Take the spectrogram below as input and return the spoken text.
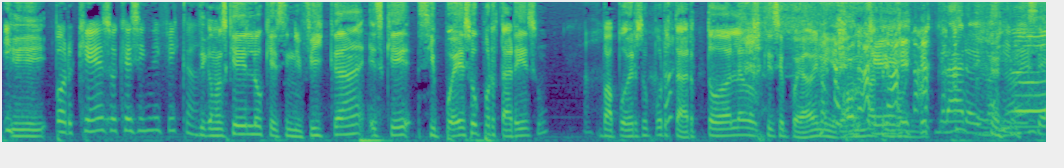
¿Y Y por qué eso? ¿Qué significa? digamos que lo que significa es que si puede soportar eso, va a poder soportar todo lo que se pueda venir en un matrimonio. Claro, imagínese,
